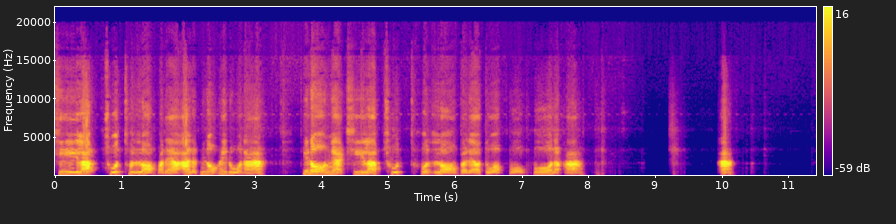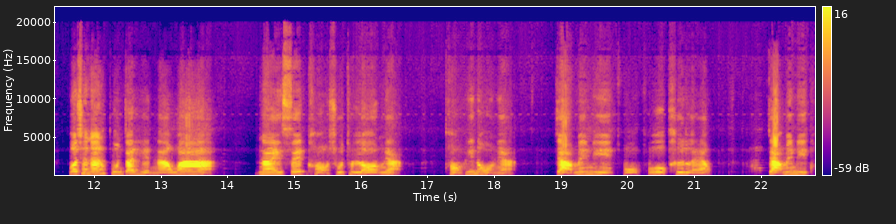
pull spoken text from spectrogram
คีรับชุดทดลองไปแล้วอะเดี๋ยวพี่โหน่งให้ดูนะ พี่โหน่งเนี่ยคีรับชุดทดลองไปแล้วตัวโคโค่นะคะอะเพราะฉะนั้นคุณจะเห็นนะว่าในเซตของชุดทดลองเนี่ย ของพี่โหน่งเนี่ย จะไม่มีโคโค่ขึ้นแล้ว จะไม่มีโค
